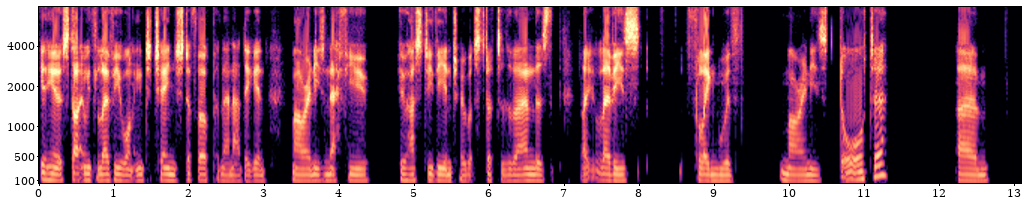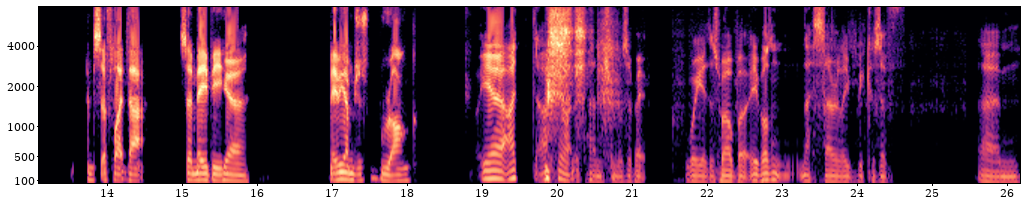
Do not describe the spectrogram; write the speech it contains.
you know, starting with Levee wanting to change stuff up, and then adding in Ma Rainey's nephew who has to do the intro but stutters. And there's like Levee's fling with Ma Rainey's daughter, um, and stuff like that. So maybe yeah, maybe I'm just wrong. yeah. I I feel like the tension was a bit weird as well, but it wasn't necessarily because of um,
